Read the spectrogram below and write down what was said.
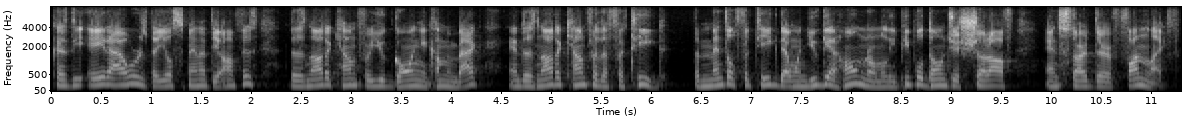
because the eight hours that you'll spend at the office does not account for you going and coming back and does not account for the fatigue, the mental fatigue that when you get home normally, people don't just shut off and start their fun life.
